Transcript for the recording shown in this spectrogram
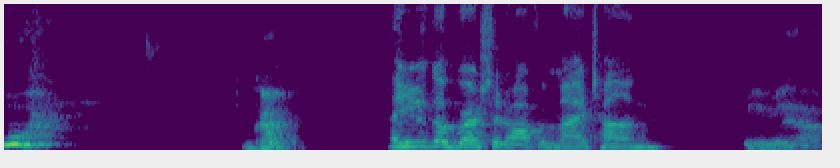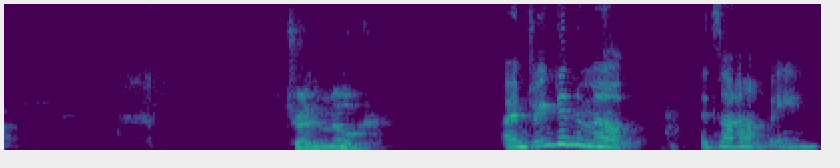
Okay, I need to go brush it off with my tongue. really really hot. Try the milk. I'm drinking the milk. It's not helping.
